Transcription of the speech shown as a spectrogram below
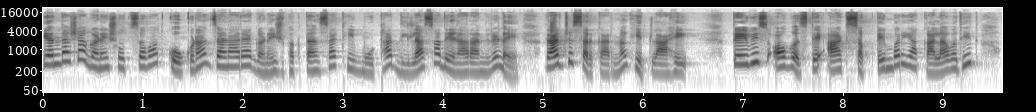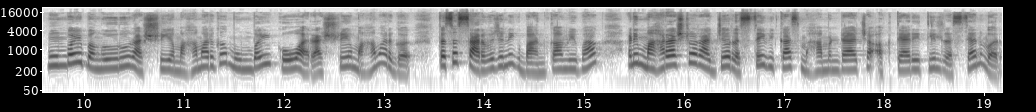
यंदाच्या गणेशोत्सवात कोकणात जाणाऱ्या गणेश भक्तांसाठी मोठा दिलासा देणारा निर्णय राज्य सरकारनं घेतला आहे. तेवीस ऑगस्ट ते आठ सप्टेंबर या कालावधीत मुंबई बंगळुरू राष्ट्रीय महामार्ग मुंबई गोवा राष्ट्रीय महामार्ग तसंच सार्वजनिक बांधकाम विभाग आणि महाराष्ट्र राज्य रस्ते विकास महामंडळाच्या अखत्यारीतील रस्त्यांवर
